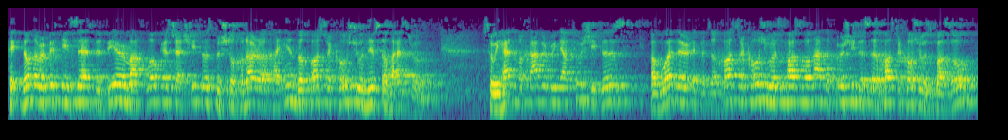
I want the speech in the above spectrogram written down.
Note number 15 says, the beer machlokas shashitos b'shulchan aruch ha'im b'chaser koshu nifsal ha'esru. So we had the Mechaber bring down two shitas of whether if it's a chaser koshu it's possible or not. The first shita said chaser koshu is possible.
